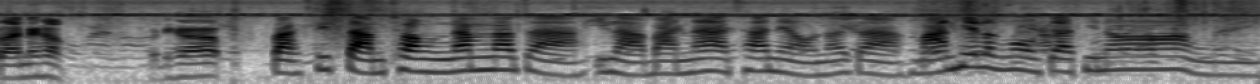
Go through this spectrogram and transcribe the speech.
ก่อนนะครับ สวัสดีครับ ฝากติดตามช่องน้ำเนาะจ้ะอีหลาบานหน้าชาแนลเนาะจ้ะมานเฮ็ดละโงกจ้ะพี่น้องมานี่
